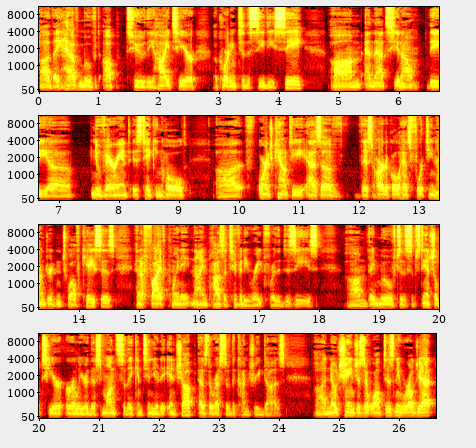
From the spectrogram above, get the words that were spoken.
Uh, they have moved up to the high tier, according to the CDC. Um, and that's, you know, the uh, new variant is taking hold. Uh, Orange County, as of this article, has 1,412 cases and a 5.89 positivity rate for the disease. Um, they moved to the substantial tier earlier this month, so they continue to inch up as the rest of the country does. Uh, no changes at Walt Disney World yet.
